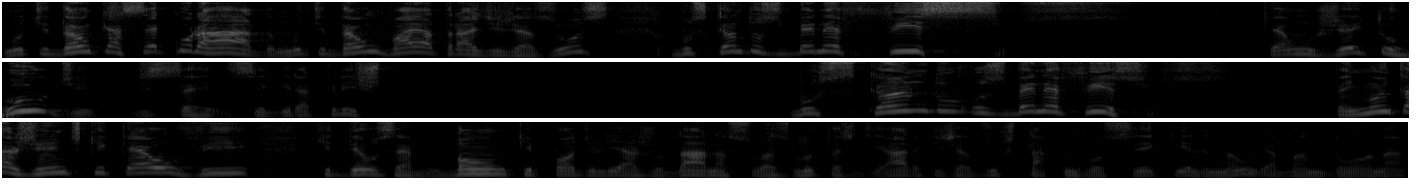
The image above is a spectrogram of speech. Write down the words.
Multidão quer ser curado. Multidão vai atrás de Jesus buscando os benefícios, que é um jeito rude de seguir a Cristo. Buscando os benefícios. Tem muita gente que quer ouvir que Deus é bom, que pode lhe ajudar nas suas lutas diárias, que Jesus está com você, que Ele não lhe abandona,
